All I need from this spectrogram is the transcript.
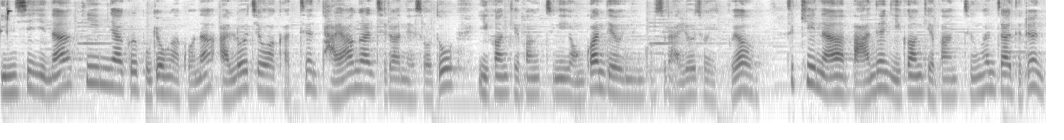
임신이나 피임약을 복용하거나 알러지와 같은 다양한 질환에서도 이관 개방증이 연관되어 있는 것으로 알려져 있고요. 특히나 많은 이관 개방증 환자들은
